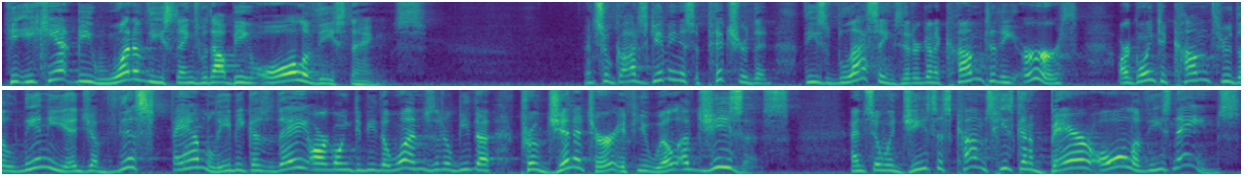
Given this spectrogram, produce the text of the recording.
He, he can't be one of these things without being all of these things. And so God's giving us a picture that these blessings that are going to come to the earth are going to come through the lineage of this family because they are going to be the ones that will be the progenitor, if you will, of Jesus. And so when Jesus comes, he's going to bear all of these names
